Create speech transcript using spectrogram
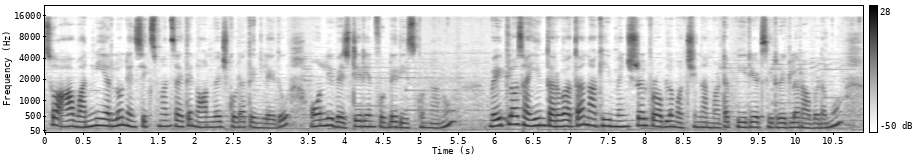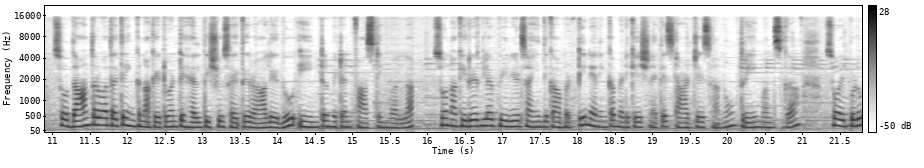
సో ఆ వన్ ఇయర్లో నేను సిక్స్ మంత్స్ అయితే నాన్ వెజ్ కూడా తినలేదు. ఓన్లీ వెజిటేరియన్ ఫుడ్డే తీసుకున్నాను. వెయిట్ లాస్ అయిన తర్వాత నాకు ఈ మెన్స్ట్రల్ ప్రాబ్లం వచ్చిందనమాట పీరియడ్స్ ఇర్రెగ్యులర్ అవ్వడము. సో దాని తర్వాత అయితే ఇంకా నాకు ఎటువంటి హెల్త్ ఇష్యూస్ అయితే రాలేదు ఈ ఇంటర్మీడియట్ ఫాస్టింగ్ వల్ల. సో నాకు ఇర్రెగ్యులర్ పీరియడ్స్ అయింది కాబట్టి నేను ఇంకా మెడికేషన్ అయితే స్టార్ట్ చేశాను త్రీ మంత్స్గా సో ఇప్పుడు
